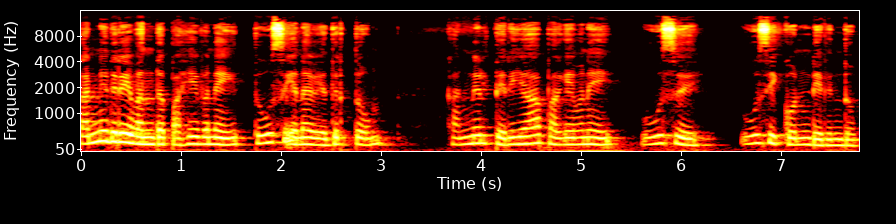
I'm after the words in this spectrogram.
கண்ணெதிரே வந்த பகைவனை தூசு என எதிர்த்தோம். கண்ணில் தெரியா பகைவனை ஊசு ஊசி கொண்டிருந்தோம்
